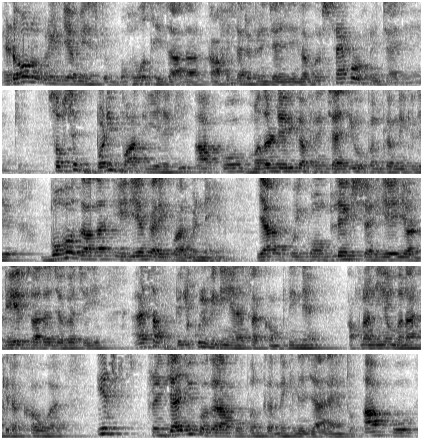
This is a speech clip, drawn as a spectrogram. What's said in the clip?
एंड ऑल ओवर इंडिया में इसके बहुत ही ज़्यादा, काफ़ी सारे फ्रेंचाइजी लगभग सैकड़ों फ्रेंचाइजी हैं इनके। सबसे बड़ी बात यह है कि आपको मदर डेयरी का फ्रेंचाइजी ओपन करने के लिए बहुत ज़्यादा एरिया का रिक्वायरमेंट नहीं है। या कोई कॉम्प्लेक्स चाहिए या ढेर सारा जगह चाहिए, ऐसा बिल्कुल भी नहीं है, ऐसा कंपनी ने अपना नियम बना के रखा हुआ है। इस फ्रेंचाइजी को अगर आप ओपन करने के लिए जा रहे हैं तो आपको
